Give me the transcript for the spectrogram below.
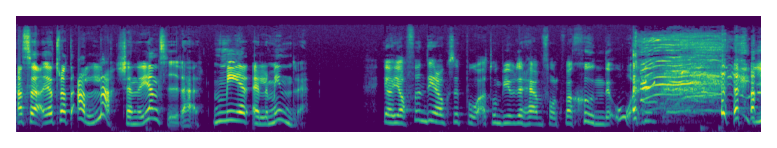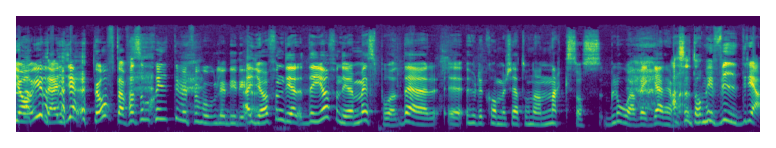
Alltså, jag tror att alla känner igen sig i det här, mer eller mindre. Ja, jag funderar också på att hon bjuder hem folk var sjunde år. jag är ju där jätteofta, fast hon skiter väl förmodligen i det. Ja, Jag funderar, det jag funderar mest på det är eh, hur det kommer sig att hon har Naxos-blåa väggar hemma. Alltså de är vidriga.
